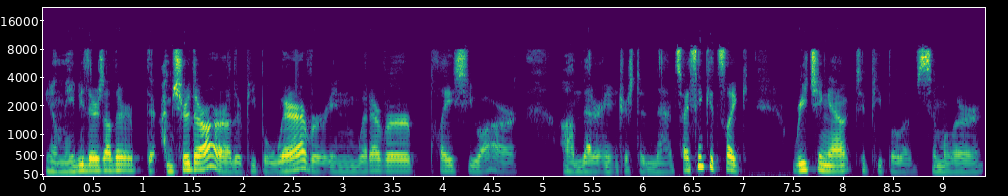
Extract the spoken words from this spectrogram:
you know maybe there's other i'm sure there are other people wherever in whatever place you are um, that are interested in that. So i think it's like reaching out to people of similar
